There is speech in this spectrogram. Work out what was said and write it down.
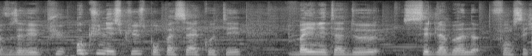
vous avez plus aucune excuse pour passer à côté. Bayonetta 2, c'est de la bonne, foncée.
